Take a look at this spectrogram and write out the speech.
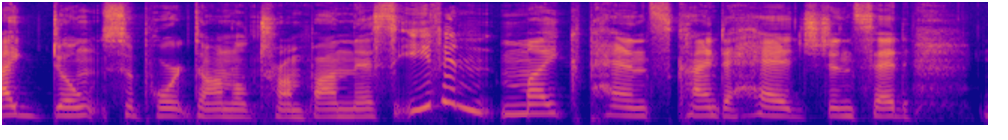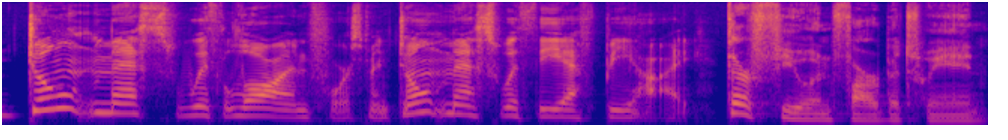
I don't support Donald Trump on this. Even Mike Pence kind of hedged and said, don't mess with law enforcement, don't mess with the FBI. They're few and far between.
